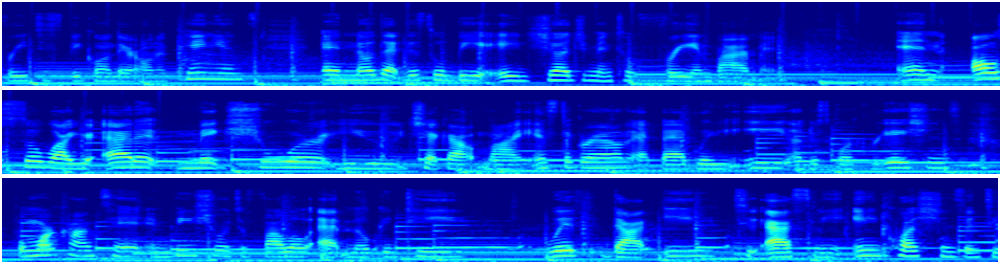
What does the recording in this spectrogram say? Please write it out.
free to speak on their own opinions and know that this will be a judgmental free environment. And also, while you're at it, make sure you check out my Instagram at bagladye underscore creations for more content and be sure to follow at milk and tea with dot e to ask me any questions and to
